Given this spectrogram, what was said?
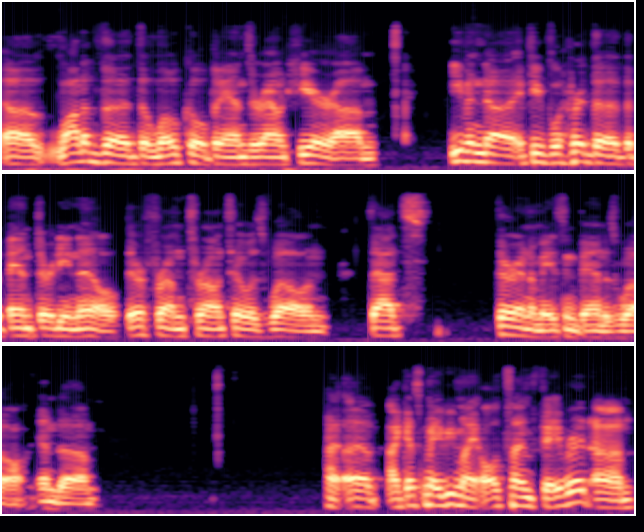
a lot of the the local bands around here, um, even uh, if you've heard the the band Dirty Nil, they're from Toronto as well, and that's they're an amazing band as well. And um, I, uh, I guess maybe my all-time favorite. Um,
